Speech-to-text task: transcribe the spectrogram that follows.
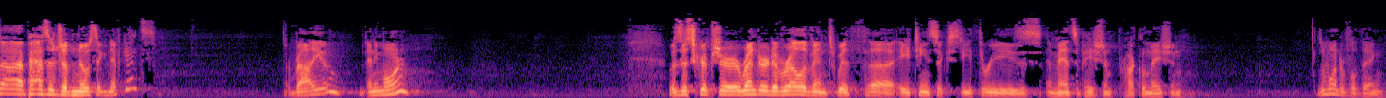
a passage of no significance or value anymore? Was the scripture rendered irrelevant with uh, 1863's Emancipation Proclamation? It's a wonderful thing.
